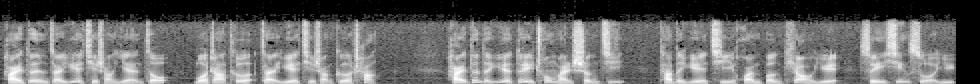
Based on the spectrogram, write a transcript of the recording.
海顿在乐器上演奏，莫扎特在乐器上歌唱。海顿的乐队充满生机，他的乐器欢蹦跳跃，随心所欲；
